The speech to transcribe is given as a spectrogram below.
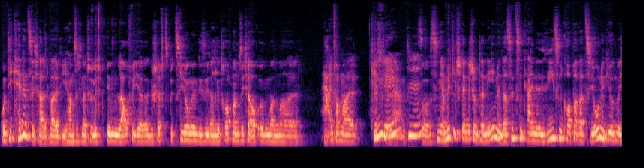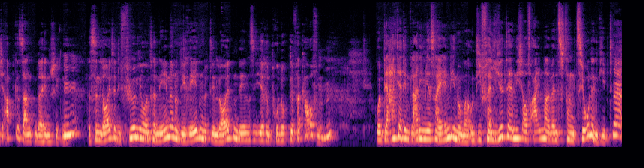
Und die kennen sich halt, weil die haben sich natürlich im Laufe ihrer Geschäftsbeziehungen, die sie dann getroffen haben, sicher auch irgendwann mal, ja, einfach mal kennengelernt. Mhm. So, das sind ja mittelständische Unternehmen, da sitzen keine riesen Kooperationen, die irgendwelche Abgesandten dahin schicken. Mhm. Das sind Leute, die führen ihr Unternehmen und die reden mit den Leuten, denen sie ihre Produkte verkaufen. Mhm. Und der hat ja dem Wladimir seine Handynummer und die verliert er nicht auf einmal, wenn es Sanktionen gibt. Ja.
